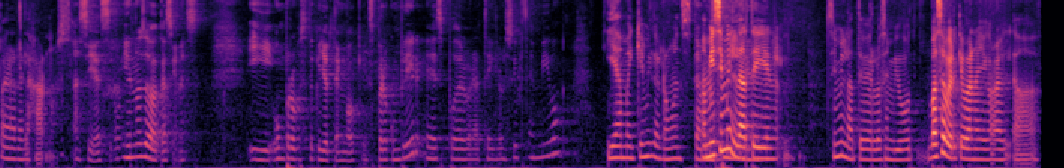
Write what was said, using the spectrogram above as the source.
para relajarnos. Así es, irnos de vacaciones. Y un propósito que yo tengo que espero cumplir es poder ver a Taylor Swift en vivo. Y a My Chemical Romance. A mí sí me late También. ir- sí me late verlos en vivo. Vas a ver que van a llegar a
